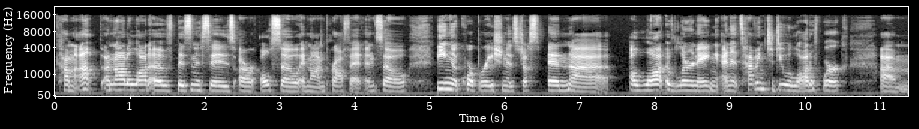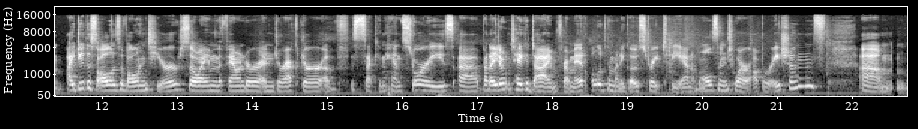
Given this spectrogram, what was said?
come up. Uh, Not a lot of businesses are also a nonprofit. And so being a corporation has just been uh, a lot of learning and it's having to do a lot of work. Um, I do this all as a volunteer, so I am the founder and director of Secondhand Stories, uh, but I don't take a dime from it. All of the money goes straight to the animals and to our operations. Um,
